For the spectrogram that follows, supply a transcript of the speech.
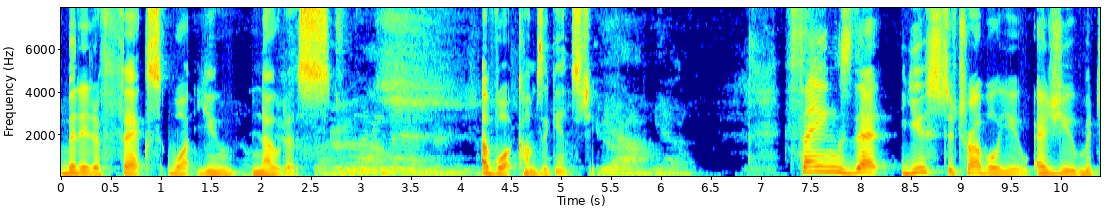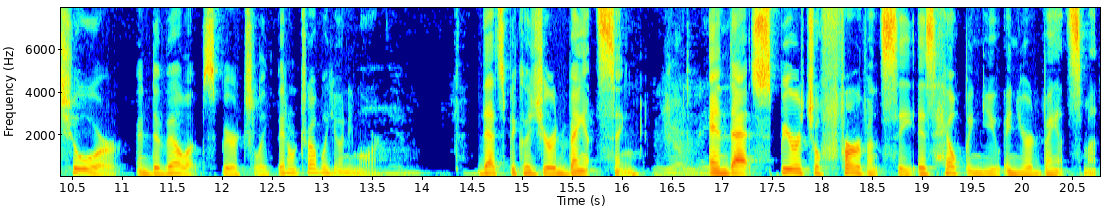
but it affects what you notice of what comes against you. Things that used to trouble you as you mature and develop spiritually, they don't trouble you anymore. That's because you're advancing and that spiritual fervency is helping you in your advancement.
